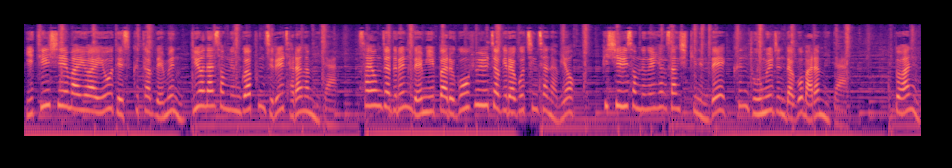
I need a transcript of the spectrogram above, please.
이 TCMIO 데스크탑 램은 뛰어난 성능과 품질을 자랑합니다. 사용자들은 램이 빠르고 효율적이라고 칭찬하며 PC의 성능을 향상시키는데 큰 도움을 준다고 말합니다. 또한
